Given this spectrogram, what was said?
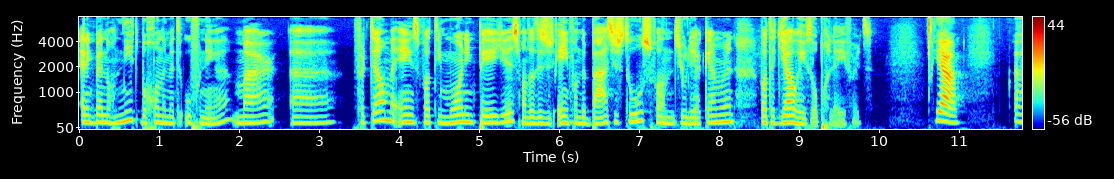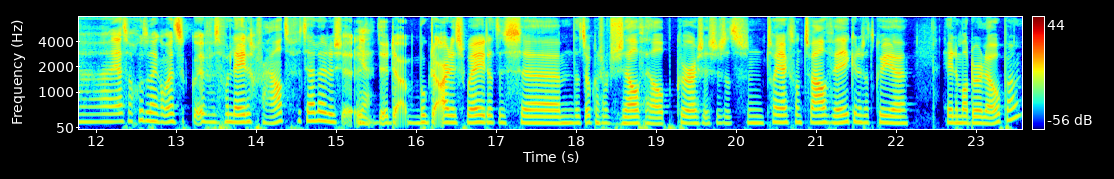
En ik ben nog niet begonnen met de oefeningen. Maar uh, vertel me eens wat die morning pages, want dat is dus een van de basistools van Julia Cameron, wat het jou heeft opgeleverd. Ja, uh, ja, het is wel goed om het, even het volledige verhaal te vertellen. Dus uh, Ja. de, de boek The Artist Way, dat is, ehm, dat is ook een soort zelfhelp cursus. Dus dat is een traject van 12 weken, dus dat kun je helemaal doorlopen.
